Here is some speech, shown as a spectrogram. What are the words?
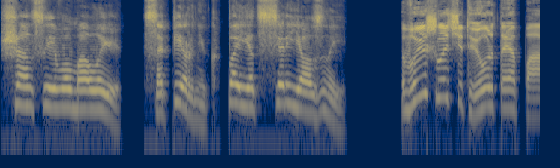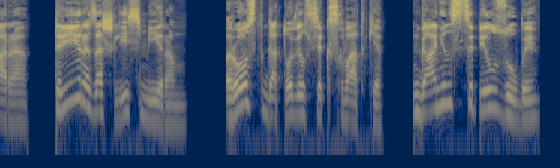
шансы его малы. Соперник, боец серьезный. Вышла четвертая пара. Три разошлись миром. Рост готовился к схватке. Ганин сцепил зубы.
